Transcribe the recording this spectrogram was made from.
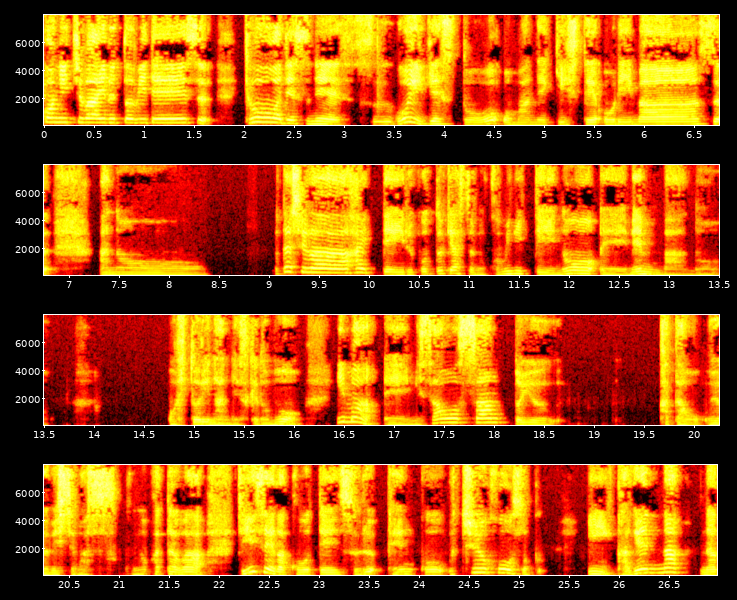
こんにちは、イルトビです。今日はですね、すごいゲストをお招きしております。あのー、私が入っているポッドキャストのコミュニティの、えー、メンバーのお一人なんですけども、今、えー、ミサオさんという方をお呼びしてます。この方は、人生が好転する健康宇宙法則いい加減な流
